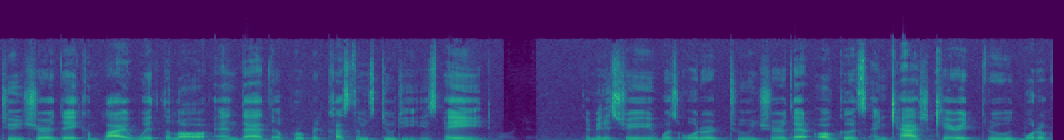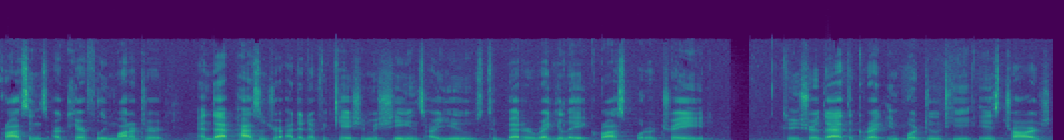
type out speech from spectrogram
to ensure they comply with the law and that the appropriate customs duty is paid. The ministry was ordered to ensure that all goods and cash carried through border crossings are carefully monitored and that passenger identification machines are used to better regulate cross-border trade. To ensure that the correct import duty is charged,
